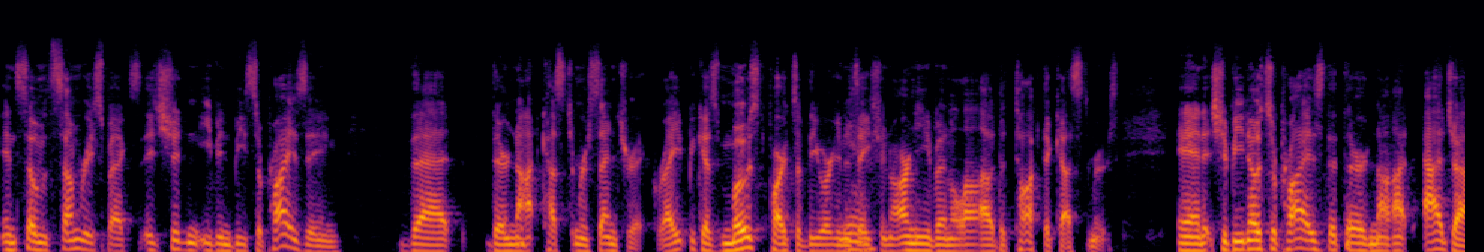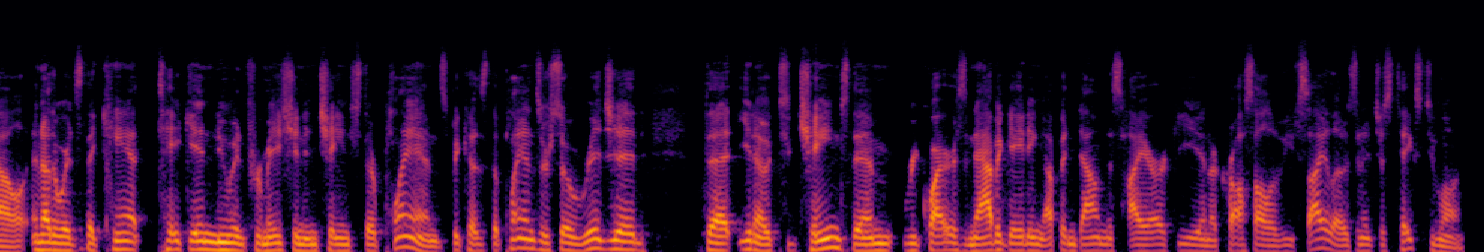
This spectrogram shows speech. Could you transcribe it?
in some some respects, it shouldn't even be surprising that they're not customer centric, right? Because most parts of the organization aren't even allowed to talk to customers. And it should be no surprise that they're not agile. In other words, they can't take in new information and change their plans because the plans are so rigid that you know to change them requires navigating up and down this hierarchy and across all of these silos and it just takes too long.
